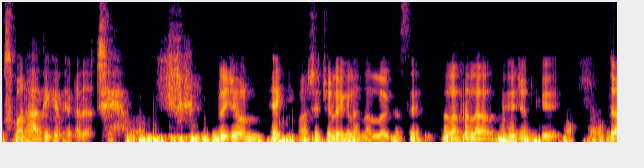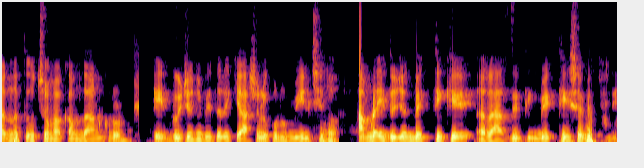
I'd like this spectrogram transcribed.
উসমান হাদিকে দেখা যাচ্ছে। দুইজন একই মাসে চলে গেলেন আল্লাহর কাছে। আল্লাহ তালা দুইজনকে জান্নাতে উচ্চ মাকাম দান করুন। এই দুজনের ভিতরে কি আসলে কোনো মিল ছিল? আমরা এই দুজন ব্যক্তিকে রাজনৈতিক ব্যক্তি হিসেবে চিনি।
